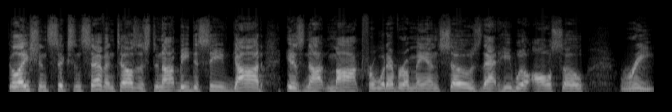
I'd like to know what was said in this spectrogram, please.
Galatians 6 and 7 tells us, Do not be deceived. God is not mocked, for whatever a man sows, that he will also reap.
